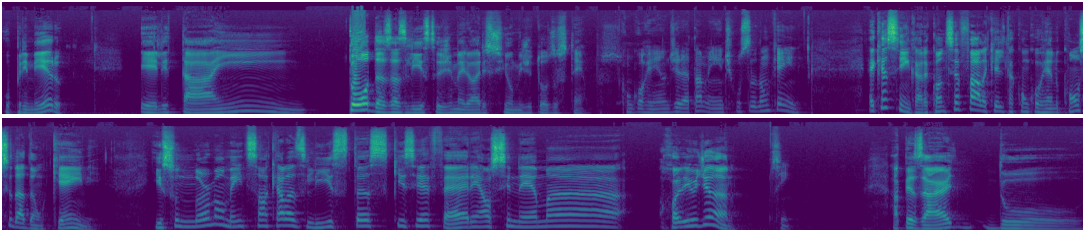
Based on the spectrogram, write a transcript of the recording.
o primeiro, ele tá em todas as listas de melhores filmes de todos os tempos. Concorrendo diretamente com o Cidadão Kane. É que assim, cara, quando você fala que ele tá concorrendo com o Cidadão Kane, isso normalmente são aquelas listas que se referem ao cinema hollywoodiano. Sim. Apesar do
